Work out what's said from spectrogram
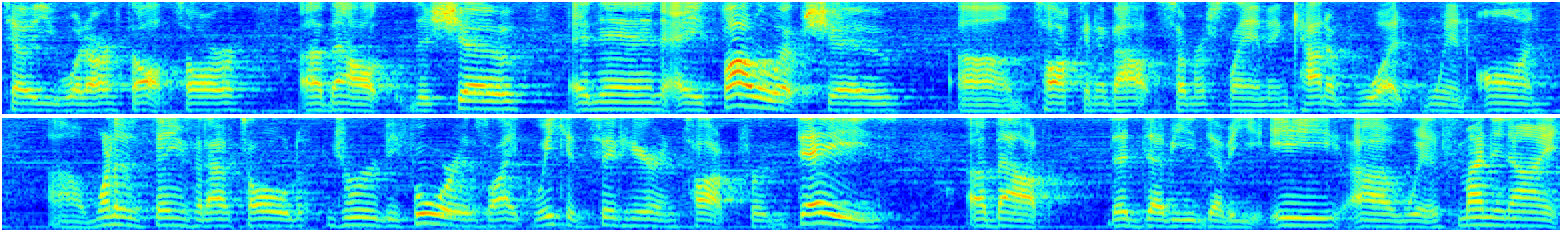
tell you what our thoughts are about the show, and then a follow up show um, talking about SummerSlam and kind of what went on. Uh, one of the things that I've told Drew before is like we could sit here and talk for days about the WWE uh, with Monday night,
